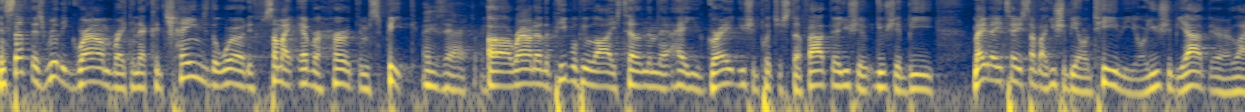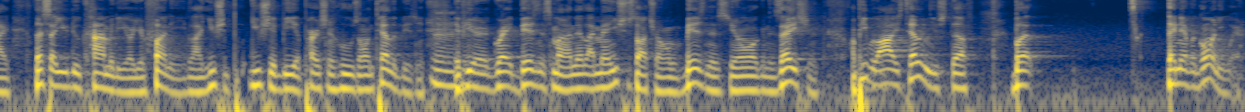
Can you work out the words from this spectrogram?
and stuff that's really groundbreaking that could change the world if somebody ever heard them speak. Exactly. Uh, around other people, people are always telling them that, hey, you're great. You should put your stuff out there. You should you should be. Maybe they tell you something like you should be on TV or you should be out there. Like let's say you do comedy or you're funny. Like you should you should be a person who's on television. Mm-hmm. If you're a great business mind, they're like, man, you should start your own business, your own organization. Or people are always telling you stuff, but they never go anywhere.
